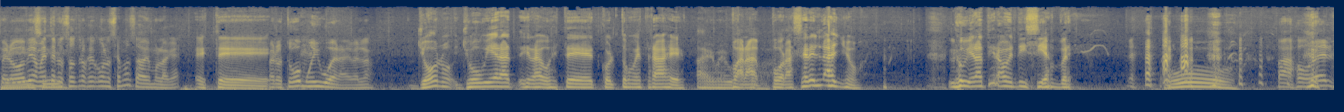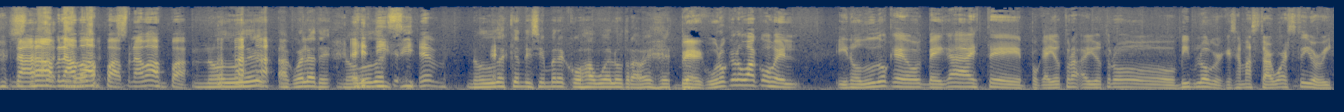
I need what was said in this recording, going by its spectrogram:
Pero Sí, obviamente sí. nosotros que conocemos sabemos la que es. Este, Pero estuvo muy buena, de verdad. Yo no, yo hubiera tirado este cortometraje para, por hacer el daño. Lo hubiera tirado en diciembre. Uh, Para joder. Nada, nada No. más pa, nada más pa. no dudes, acuérdate, no en dudes, que, diciembre. no dudes que en diciembre coja vuelo otra vez esto. Seguro que lo va a coger. Y no dudo que venga este. Porque hay otro, hay otro big blogger que se llama Star Wars Theory.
